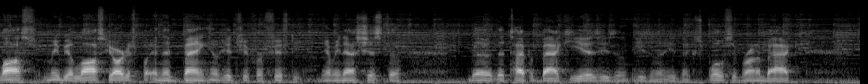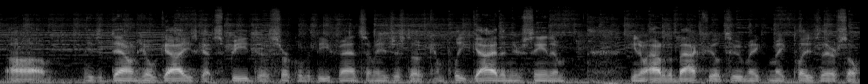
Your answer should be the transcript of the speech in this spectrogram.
lost maybe a lost yardage, and then bang, he'll hit you for 50. I mean that's just the the, the type of back he is. He's a, he's, a, he's an explosive running back. Um, he's a downhill guy. He's got speed to circle the defense. I mean, he's just a complete guy. Then you're seeing him you know, out of the backfield too, make make plays there. So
